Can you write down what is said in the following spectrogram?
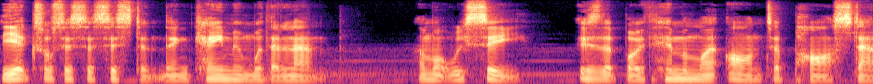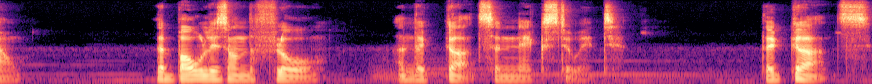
The exorcist assistant then came in with a lamp, and what we see is that both him and my aunt are passed out. The bowl is on the floor, and the guts are next to it. The guts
